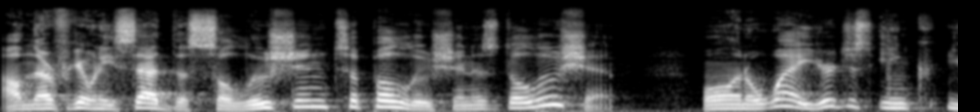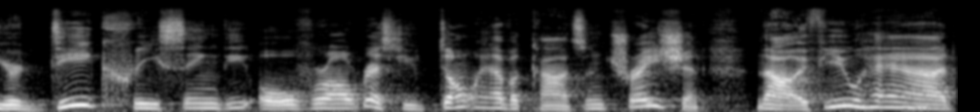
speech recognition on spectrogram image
I'll never forget when he said, the solution to pollution is dilution. Well, in a way, you're just inc- you're decreasing the overall risk. You don't have a concentration. Now, if you had,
